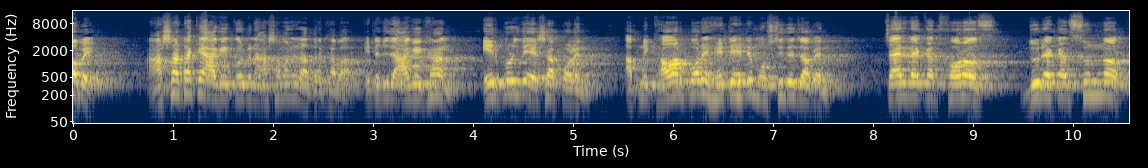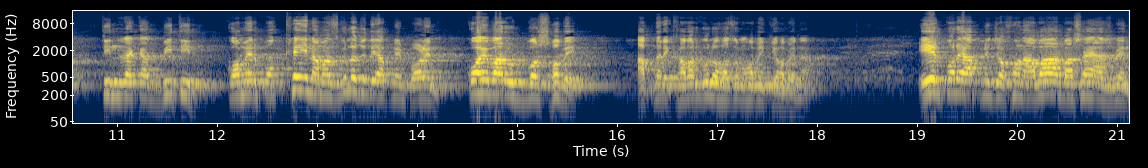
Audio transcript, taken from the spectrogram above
হবে, আশাটাকে আগে করবেন, আশা মানে রাতের খাবার। এটা যদি আগে খান, এরপর যদি এশা পড়েন, আপনি খাওয়ার পরে হেঁটে হেঁটে মসজিদে যাবেন চার রেখাত ফরজ, দুই রেখাত সুন্নত, তিন রেখাত বিতির। কমের পক্ষেই নামাজগুলো যদি আপনি পড়েন, কয়বার উঠবস হবে? আপনার এই খাবারগুলো হজম হবে কি হবে না? এরপরে আপনি যখন আবার বাসায় আসবেন,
